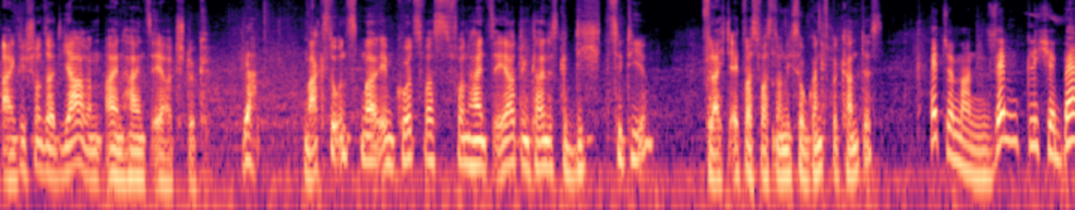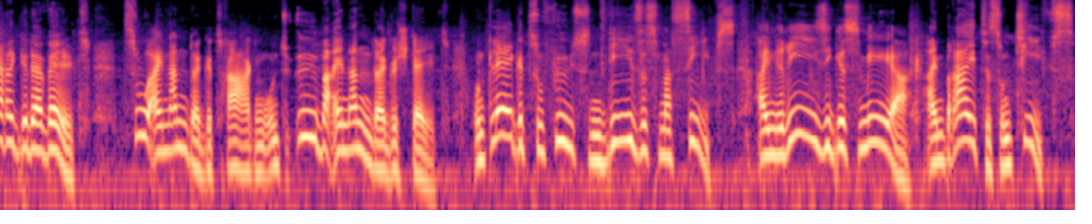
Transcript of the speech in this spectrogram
eigentlich schon seit Jahren ein Heinz Erhardt-Stück. Ja, Magst du uns mal eben kurz was von Heinz Erhardt, ein kleines Gedicht zitieren? Vielleicht etwas, was noch nicht so ganz bekannt ist? Hätte man sämtliche Berge der Welt zueinander getragen und übereinander gestellt und läge zu Füßen dieses Massivs ein riesiges Meer, ein breites und tiefs,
